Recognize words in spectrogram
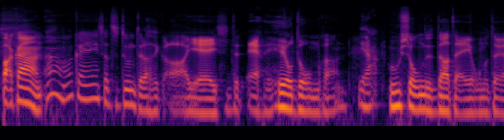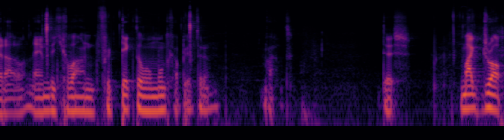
pak aan. Oh, oké, zat ze toen. Toen dacht ik, oh jezus, dit is echt heel dom gewoon. Ja, Hoe zonde dat, hé, 100 euro? Alleen omdat je gewoon vertikt om een mondkapje op te doen. Maar goed. Dus, mic drop.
